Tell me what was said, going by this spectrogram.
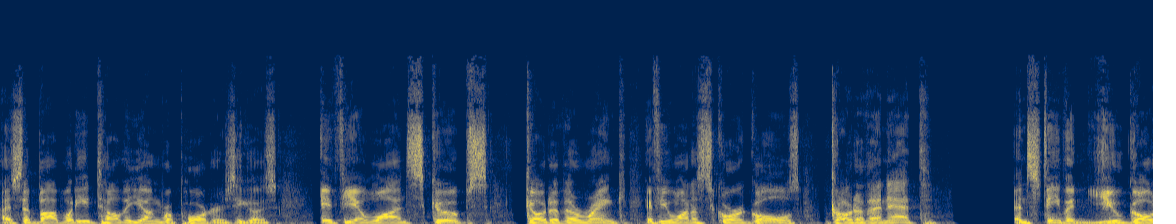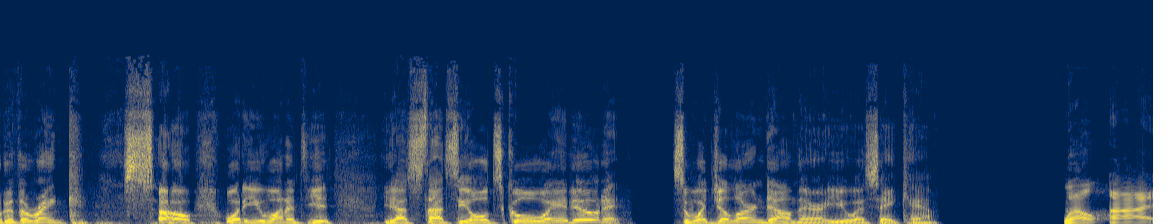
I said, Bob, what do you tell the young reporters? He goes, if you want scoops, go to the rink. If you want to score goals, go to the net. And Steven, you go to the rink. So what do you want to? You, yes, that's the old school way of doing it. So what'd you learn down there at USA Camp? Well, uh,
